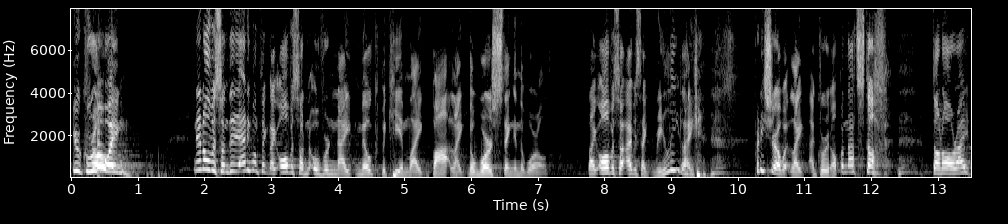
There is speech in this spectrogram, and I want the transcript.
You're growing. And then all of a sudden, did anyone think like all of a sudden overnight milk became like bad, like the worst thing in the world? Like all of a sudden, I was like, really? Like, pretty sure I would, like I grew up in that stuff, done all right.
